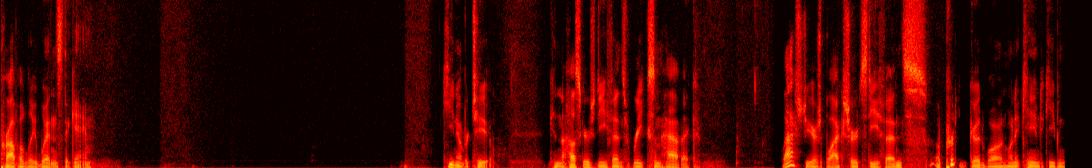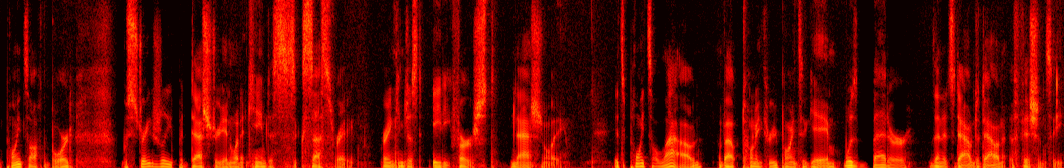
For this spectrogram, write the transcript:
probably wins the game. Key number two Can the Huskers defense wreak some havoc? Last year's Black Shirts defense, a pretty good one when it came to keeping points off the board, was strangely pedestrian when it came to success rate ranking just 81st nationally. Its points allowed, about 23 points a game, was better than its down to down efficiency.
